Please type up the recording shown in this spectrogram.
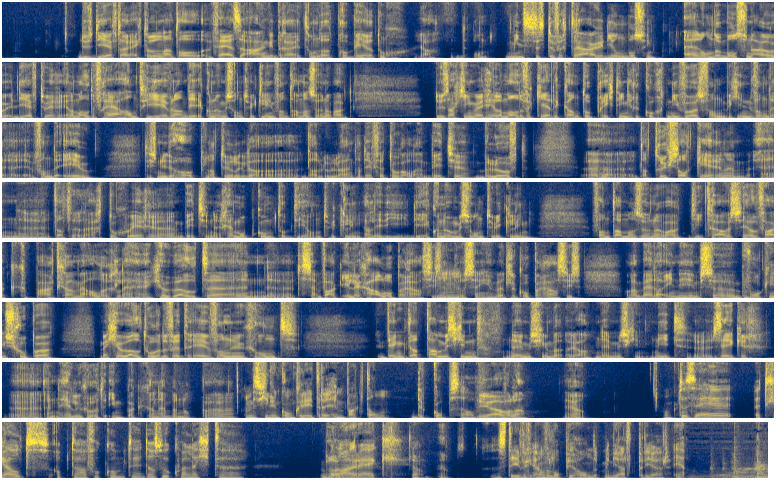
Dus die heeft daar echt wel een aantal vijzen aangedraaid om dat proberen toch ja, om minstens te vertragen, die ontbossing. En onder Bolsonaro, die heeft weer helemaal de vrije hand gegeven aan die economische ontwikkeling van het Amazonewoud. Dus dat ging weer helemaal de verkeerde kant op, richting recordniveaus van het begin van de, van de eeuw. Het is nu de hoop natuurlijk dat, dat Lula, en dat heeft hij toch al een beetje beloofd, uh, dat terug zal keren en uh, dat er daar toch weer een beetje een rem op komt op die ontwikkeling, alleen die, die economische ontwikkeling van het Amazonewoud, die trouwens heel vaak gepaard gaan met allerlei geweld. En, uh, dat zijn vaak illegale operaties, mm. dat zijn gewettelijke operaties, waarbij dat inheemse bevolkingsgroepen met geweld worden verdreven van hun grond ik denk dat dat misschien, nee, misschien, wel, ja, nee, misschien niet, uh, zeker uh, een hele grote impact kan hebben op. Uh... Misschien een concretere impact dan de kop zelf. Ja, voilà. Ja. Okay. Tenzij het geld op tafel komt, hè. dat is ook wel echt belangrijk. Ja. ja. Een stevig envelopje, 100 miljard per jaar. Ja.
